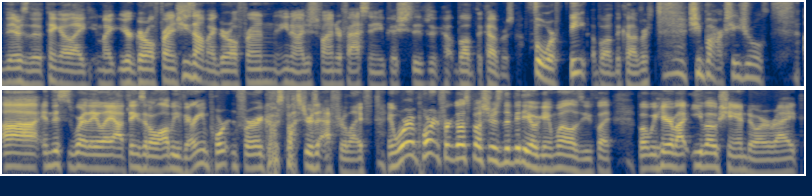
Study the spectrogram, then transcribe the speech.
there's the thing of like my your girlfriend. She's not my girlfriend. You know, I just find her fascinating because she sleeps above the covers, four feet above the covers. She barks, she drools. Uh, and this is where they lay out things that'll all be very important for Ghostbusters Afterlife, and we're important for Ghostbusters the video game well as you play. But we hear about Ivo Shandor, right?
